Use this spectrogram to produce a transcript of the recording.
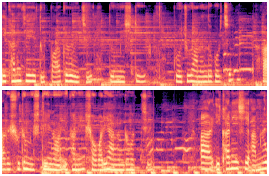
এখানে যেহেতু পার্ক রয়েছে, তো মিষ্টি প্রচুর আনন্দ করছে। আর শুধু মিষ্টিই নয়, এখানে সবারই আনন্দ হচ্ছে। আর এখানে এসে আমিও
